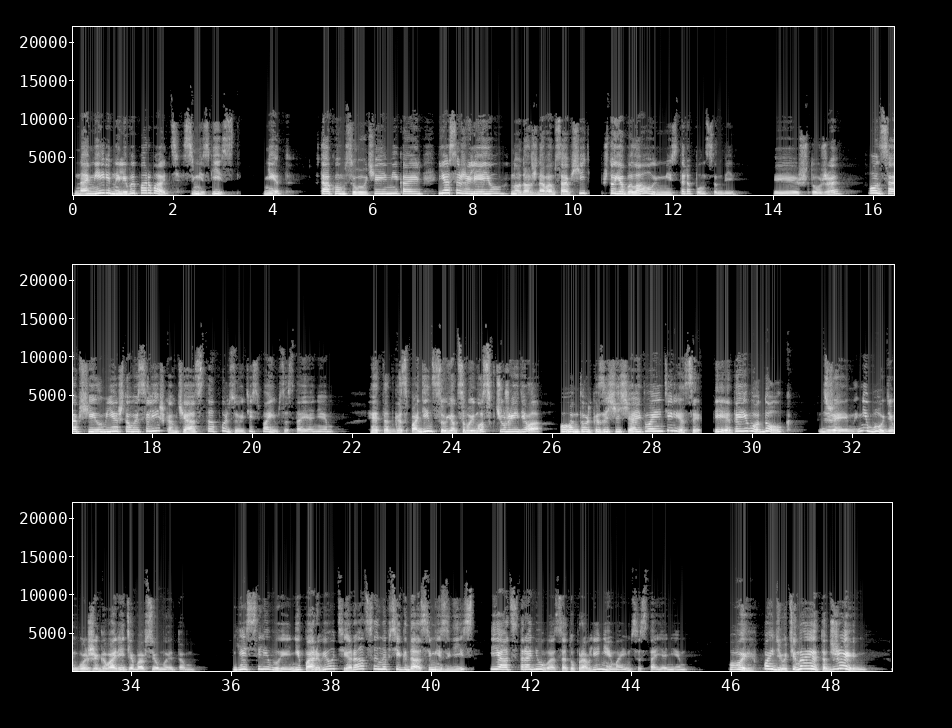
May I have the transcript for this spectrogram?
Намерены ли вы порвать с мисс Гист? Нет, таком случае, Микаэль, я сожалею, но должна вам сообщить, что я была у мистера Понсонби. И что же? Он сообщил мне, что вы слишком часто пользуетесь моим состоянием. Этот господин сует свой нос в чужие дела. Он только защищает мои интересы, и это его долг. Джейн, не будем больше говорить обо всем этом. Если вы не порвете раз и навсегда с мисс Гист, я отстраню вас от управления моим состоянием. Вы пойдете на это, Джейн?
